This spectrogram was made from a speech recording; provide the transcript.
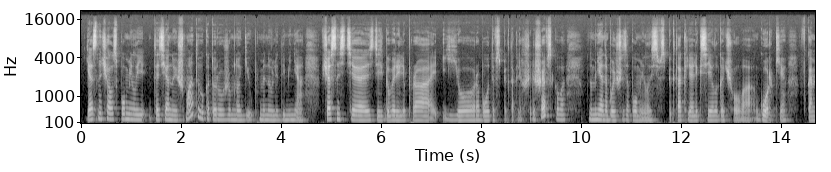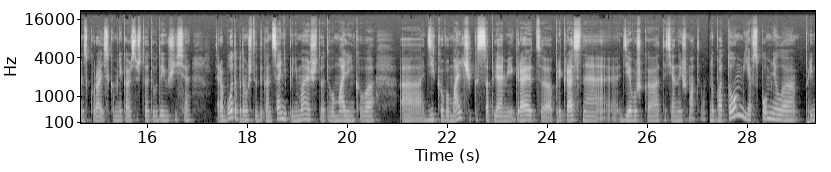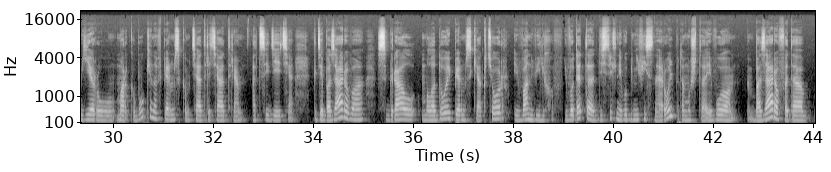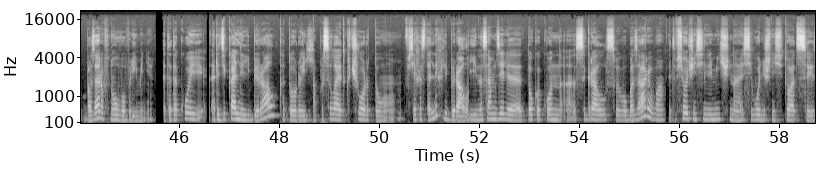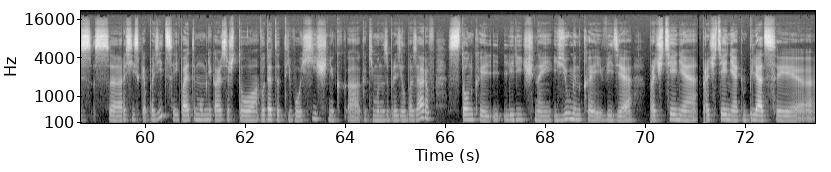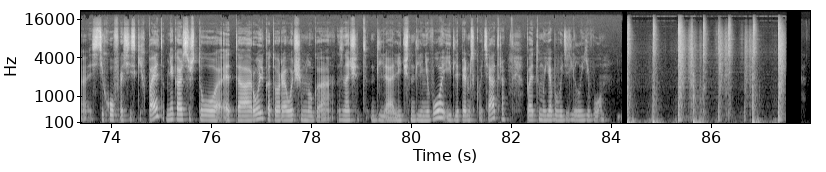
я сначала вспомнила Татьяну Ишматову, которую уже многие упомянули до меня. В частности, здесь говорили про ее работы в спектаклях Шерешевского, но мне она больше запомнилась в спектакле Алексея Логачева «Горки» в Каменск-Уральском. Мне кажется, что это выдающаяся работа, потому что ты до конца не понимаешь, что этого маленького дикого мальчика с соплями играет а, прекрасная девушка Татьяна Ишматова. Но потом я вспомнила премьеру Марка Букина в Пермском театре-театре «Отцы и дети», где Базарова сыграл молодой пермский актер Иван Вильхов. И вот это действительно его бенефисная роль, потому что его Базаров — это Базаров нового времени. Это такой радикальный либерал, который посылает к черту всех остальных либералов. И на самом деле то, как он э, сыграл своего Базарова, это все очень синемично сегодняшней ситуации с, с российской оппозицией. Поэтому мне кажется, что вот этот его хищник, э, каким он изобразил Базаров, с тонкой лиричной изюминкой в виде прочтения, прочтения компиляции э, стихов российских поэтов. Мне кажется, что это роль, которая очень много значит для, лично для него и для Пермского театра, поэтому я бы выделила его.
